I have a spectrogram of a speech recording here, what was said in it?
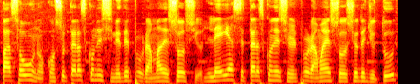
paso 1, consulta las condiciones del programa de socio, ley acepta las condiciones del programa de socios de YouTube,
